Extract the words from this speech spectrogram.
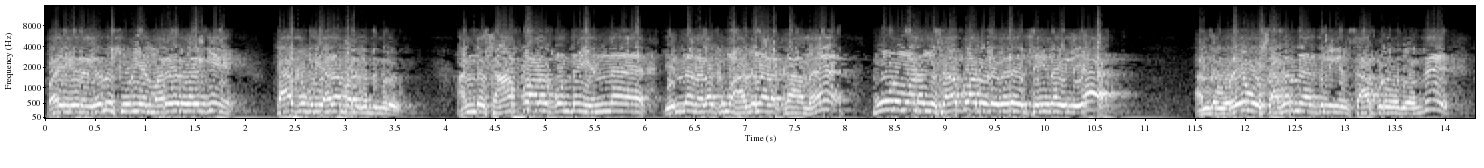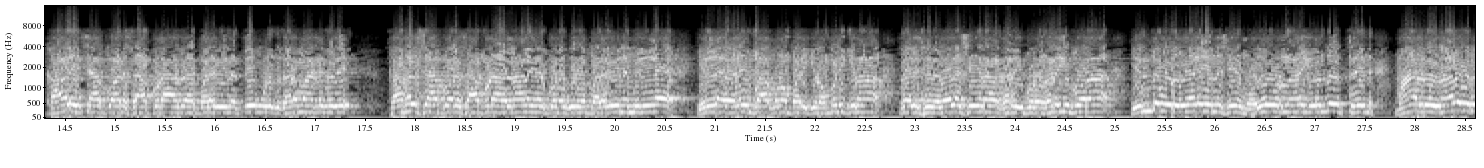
வைகையில இருந்து சூரியன் மறையிற வரைக்கும் தாக்குப்படியாதான் பறக்கத்துங்கிறது. அந்த சாப்பாடை கொண்டு என்ன என்ன நடக்குமோ அது நடக்காம மூணு மடங்கு சாப்பாடுடைய வேலை செய்யலாம் இல்லையா? அந்த ஒரே ஒரு சகர் நேரத்தில் நீங்கள் சாப்பிடுவது வந்து காலை சாப்பாடு சாப்பிடாத பலவீனத்தை உங்களுக்கு தரமாட்டேங்குது. பகல் சாப்பாடு சாப்பிடாதனால ஏற்படக்கூடிய பலவீனம் இல்ல. எல்லா வேலையும் பார்க்கிறோம் படிக்கிறோம் படிக்கிறோம் வேலை செய்யற வேலை செய்யறான் கடைக்கு போறோம் கடைக்கு போறான். எந்த ஒரு வேலையும் என்ன செய்ய முதல் ஒரு நாளைக்கு வந்து ட்ரெயின் மாறுறதுனால ஒரு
